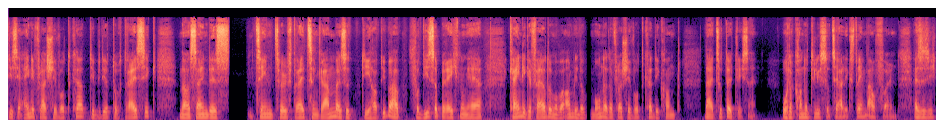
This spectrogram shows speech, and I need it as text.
diese eine Flasche Wodka dividiert durch 30, dann seien das 10, 12, 13 Gramm. Also die hat überhaupt von dieser Berechnung her keine Gefährdung, aber einmal in der Monat eine Flasche Wodka, die kann nahezu tödlich sein. Oder kann natürlich sozial extrem auffallen. Also es ist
